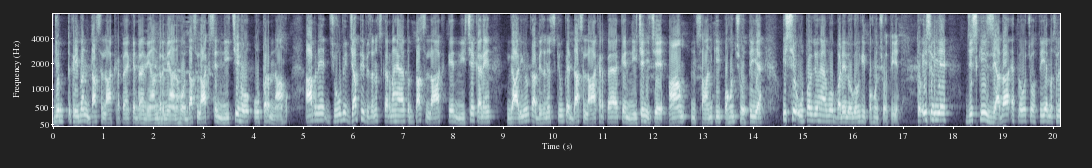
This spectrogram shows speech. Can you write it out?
جو تقریباً دس لاکھ روپے کے درمیان درمیان ہو، دس لاکھ سے نیچے ہو، اوپر نہ ہو۔ آپ نے جو بھی، جب بھی بزنس کرنا ہے تو دس لاکھ کے نیچے کریں۔ گاڑیوں کا بزنس کیونکہ دس لاکھ روپے کے نیچے نیچے عام انسان کی پہنچ ہوتی ہے۔ اس سے اوپر جو ہے وہ بڑے لوگوں کی پہنچ ہوتی ہے۔ تو اس لیے جس کی زیادہ اپروچ ہوتی ہے، مثلا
